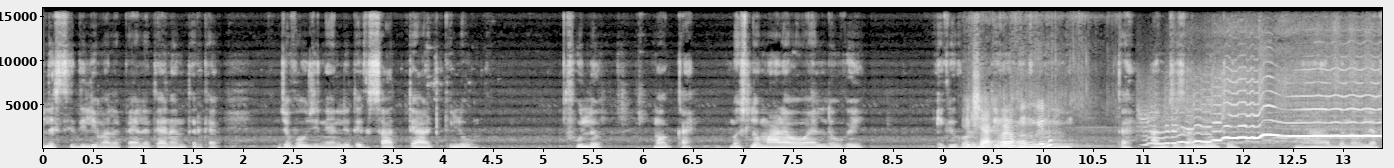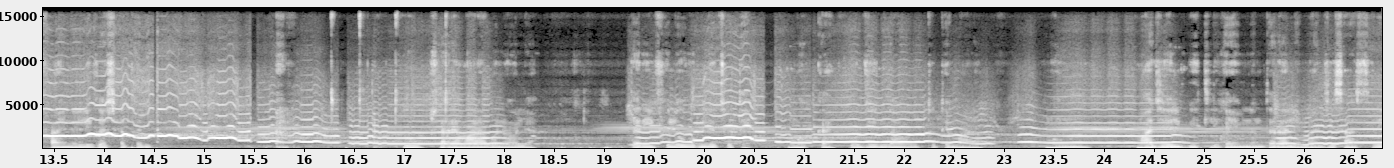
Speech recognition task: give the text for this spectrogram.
लस्सी दिली मला प्यायला. त्यानंतर काय माझ्या भाऊजीने आणले ते सात ते आठ किलो फुलं. मग काय? बसलो माळा व्हायला एकीकडून एकशे आठ ते, वेळा होऊन एकीकडून मी. काय? आमचं चाललं होतं. माळा बनवल्या फायनली कशा तरी. खूप साऱ्या माळा बनवल्या. तरी फुलं उरलेच होते. मग काय? पूजी लावत होते माळा. मग माझी हेल्प घेतली काही. नंतर आले माझे सासरे.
